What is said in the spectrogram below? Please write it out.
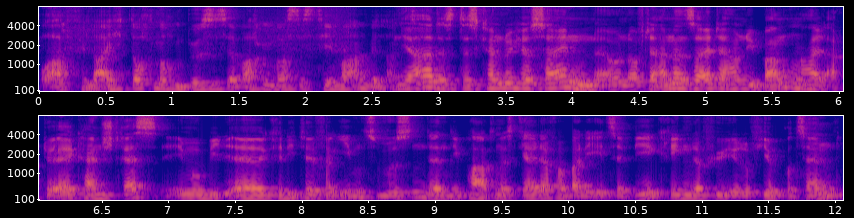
boah, vielleicht doch noch ein böses Erwachen, was das Thema anbelangt. Ja, das, das kann durchaus sein. Und auf der anderen Seite haben die Banken halt aktuell keinen Stress, Immobil äh, Kredite vergeben zu müssen, denn die parken das Geld einfach bei der EZB, kriegen dafür ihre 4%,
